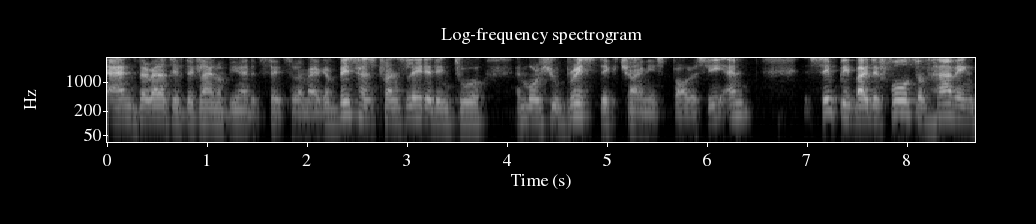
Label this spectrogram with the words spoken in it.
and the relative decline of the United States of America. This has translated into a more hubristic Chinese policy, and simply by default of having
